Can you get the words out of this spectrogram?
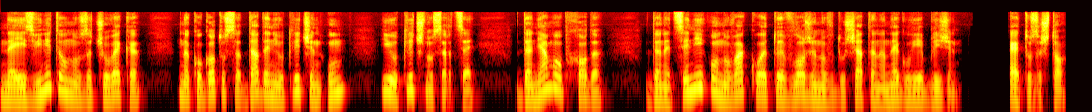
Не е извинително за човека, на когото са дадени отличен ум и отлично сърце, да няма обхода, да не цени онова, което е вложено в душата на неговия ближен. Ето защо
